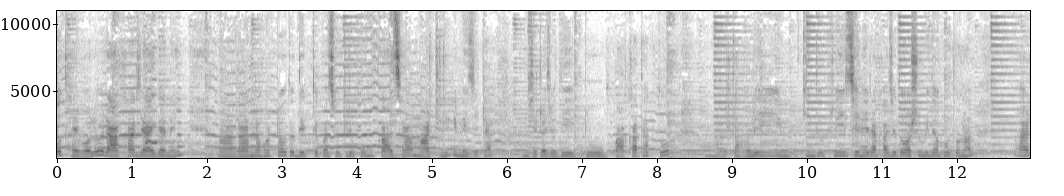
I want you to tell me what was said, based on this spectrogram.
কোথায় বলো? রাখার জায়গা নেই। রান্নাঘরটাও তো দেখতে পাচ্ছ কীরকম কাঁচা মাটির মেঝেটা যেটা যদি একটু পাকা থাকতো তাহলেই কিন্তু ফ্রিজ এনে রাখা যেত, অসুবিধা হতো না। আর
